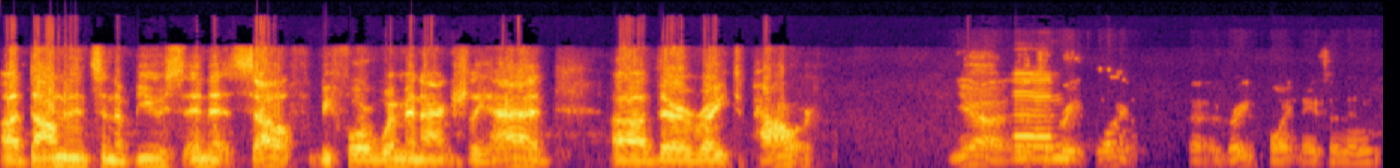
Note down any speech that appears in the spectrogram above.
uh, dominance and abuse in itself before women actually had uh, their right to power Yeah, that's Um, a great point. A great point, Nathan. And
